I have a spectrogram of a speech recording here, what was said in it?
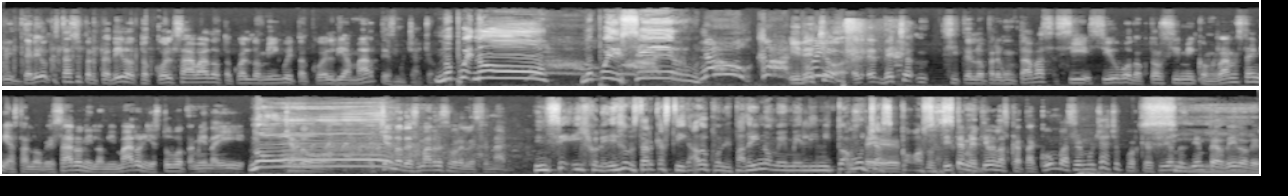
Te digo que está súper perdido. Tocó el sábado, tocó el domingo y tocó el día martes, muchacho. No puede, no, no puede ser. Y de hecho, eh, de hecho, si te lo preguntabas, sí, sí hubo Doctor Simi con Ramstein y hasta lo besaron y lo mimaron y estuvo también ahí No. echando, echando desmadre sobre el escenario. Híjole, eso de estar castigado con el padrino me, me limitó a Pues muchas te- cosas. Pues sí te metió en las catacumbas, eh, muchacho, porque sí, andas bien perdido de,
